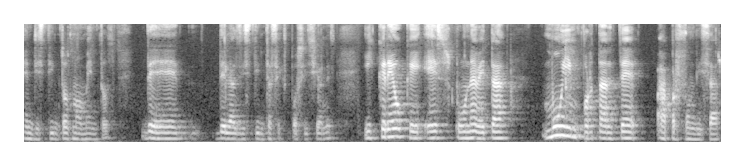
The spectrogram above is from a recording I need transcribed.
en distintos momentos de, de, las distintas exposiciones y creo que es una beta muy importante a profundizar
